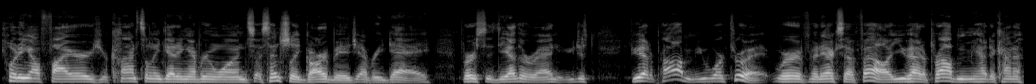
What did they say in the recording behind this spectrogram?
putting out fires. You're constantly getting everyone's essentially garbage every day. Versus the other end, you just if you had a problem, you work through it. Where if in XFL you had a problem, you had to kind of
